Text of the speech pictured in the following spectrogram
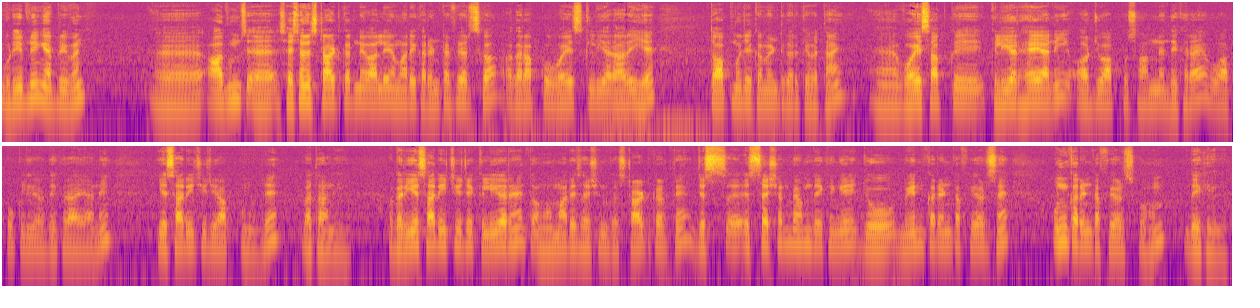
Good evening everyone आज हम session start करने वाले हमारे करंट अफेयर्स का। अगर आपको वॉइस क्लियर आ रही है तो आप मुझे कमेंट करके बताएँ। वॉइस आपके क्लियर है या नहीं, और जो आपको सामने दिख रहा है, वो आपको क्लियर दिख रहा है या नहीं, ये सारी चीज़ें आपको मुझे बतानी है। अगर ये सारी चीज़ें क्लियर हैं तो हम हमारे सेशन को स्टार्ट करते हैं। जिस, इस सेशन में हम देखेंगे, जो मेन करंट अफेयर्स हैं, उन करंट अफेयर्स को हम देखेंगे।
